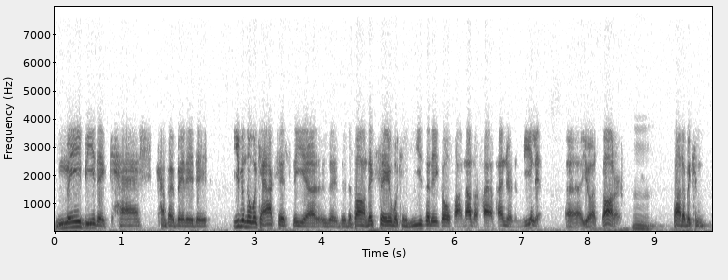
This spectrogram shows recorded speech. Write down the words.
maybe the cash capability even though we can access the, uh, the, the bond, let's say we can easily go for another 500 million uh, US dollar, mm. but we can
